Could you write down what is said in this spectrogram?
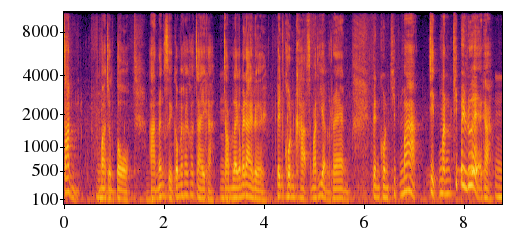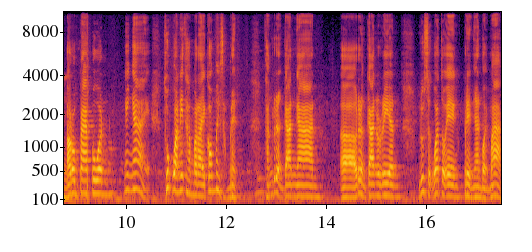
สั้นมาจนโต อ่านหนังสือก็ไม่ค่อยเข้าใจค่ะอืมจำอะไรก็ไม่ได้เลย เป็นคนขาดสมาธิอย่างแรง เป็นคนคิดมากจิตมันคิดไปเรื่อยอะค่ะ อารมณ์แปรปรวนง่าย ๆ ทุกวันนี้ทำอะไรก็ไม่สำเร็จ ทั้งเรื่องการงานเอ่อเรื่องการเรียน รู้สึกว่าตัวเองเปลี่ยนงานบ่อยมาก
